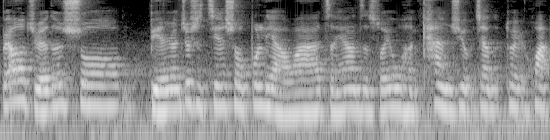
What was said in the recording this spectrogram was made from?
不要觉得说别人就是接受不了啊，怎样子，所以我很抗拒有这样的对话。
